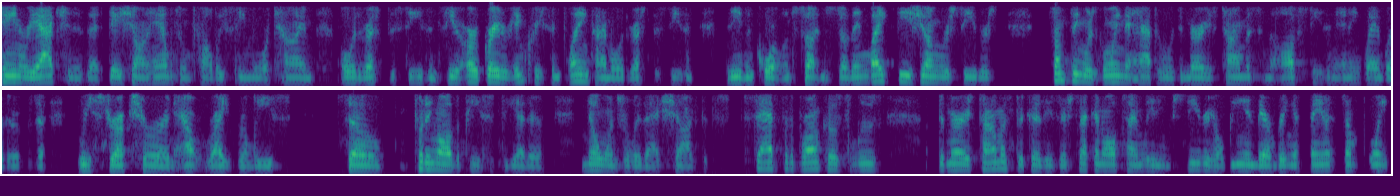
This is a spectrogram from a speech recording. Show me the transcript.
chain reaction is that DaeSean Hamilton will probably see more time over the rest of the season, see or a greater increase in playing time over the rest of the season than even Courtland Sutton. So they like these young receivers something was going to happen with Demaryius Thomas in the off season anyway, whether it was a restructure or an outright release. So putting all the pieces together, no one's really that shocked. It's sad for the Broncos to lose Demaryius Thomas because he's their second all-time leading receiver. He'll be in their Ring of Fame at some point,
